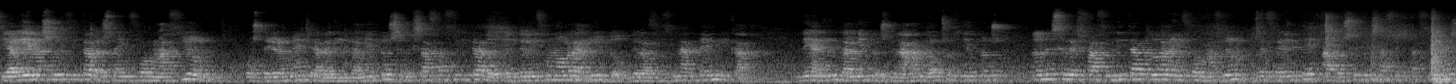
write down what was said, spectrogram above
Si alguien ha solicitado esta información posteriormente al ayuntamiento, se les ha facilitado el teléfono gratuito de la Oficina Técnica de Ayuntamientos en la banda 800, donde se les facilita toda la información referente a posibles afectaciones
